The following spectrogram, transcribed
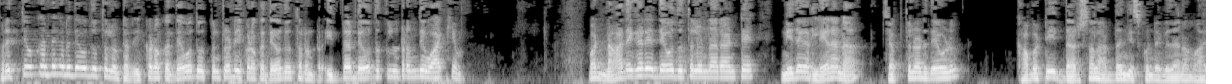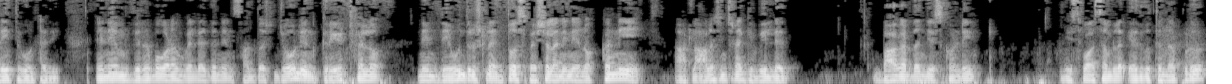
ప్రతి ఒక్కరి దగ్గర దేవదూతలు ఉంటారు. ఇక్కడ ఒక దేవదూత ఉంటాడు ఇక్కడ ఒక దేవదూతలు ఉంటారు. ఇద్దరు దేవదూతలు ఉంటారు వాక్యం. బట్ నా దగ్గరే దేవదూతలు ఉన్నారా అంటే నీ దగ్గర లేరనా? చెప్తున్నాడు దేవుడు. కాబట్టి దర్శనాలు అర్థం చేసుకునే విధానం ఆ రీతిగా ఉంటుంది. నేనేం విరబోవడం వెళ్ళలేదు నేను సంతోషించో నేను గ్రేట్ ఫెలో నేను దేవుని దృష్టిలో ఎంతో స్పెషల్ అని నేను ఒక్కరిని అట్లా ఆలోచించడానికి వీల్లేదు. బాగా అర్థం చేసుకోండి. విశ్వాసంలో ఎదుగుతున్నప్పుడు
